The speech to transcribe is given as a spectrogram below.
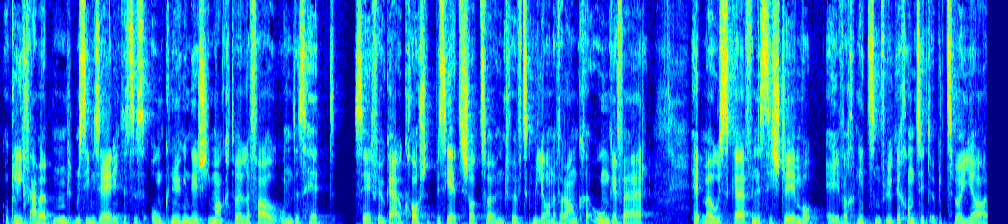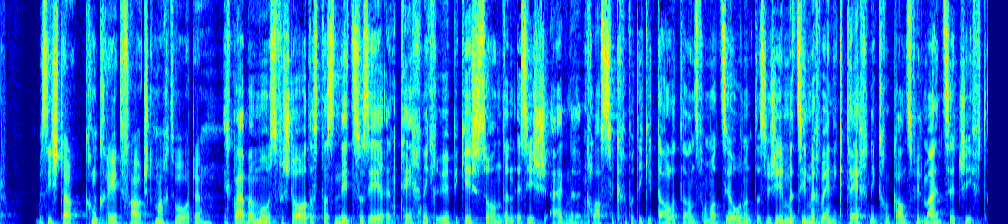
Und gleich eben, wir sind uns einig, dass das ungenügend ist im aktuellen Fall und es hat sehr viel Geld gekostet bis jetzt, schon 250 Millionen Franken ungefähr, hat man ausgegeben für ein System, das einfach nicht zum Fliegen kommt seit über zwei Jahren. Was ist da konkret falsch gemacht worden? Ich glaube, man muss verstehen, dass das nicht so sehr eine Technikübung ist, sondern es ist eigentlich ein Klassiker von digitaler Transformation und das ist immer ziemlich wenig Technik und ganz viel Mindset-Shift.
